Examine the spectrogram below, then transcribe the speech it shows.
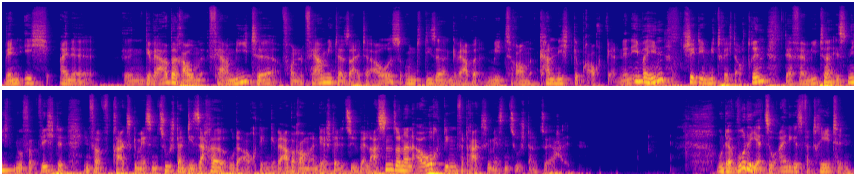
Wenn ich eine Gewerberaum vermiete von Vermieterseite aus und dieser Gewerbemietraum kann nicht gebraucht werden. Denn immerhin steht im Mietrecht auch drin, der Vermieter ist nicht nur verpflichtet, in vertragsgemäßem Zustand die Sache oder auch den Gewerberaum an der Stelle zu überlassen, sondern auch den vertragsgemäßen Zustand zu erhalten. Und da wurde jetzt so einiges vertreten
